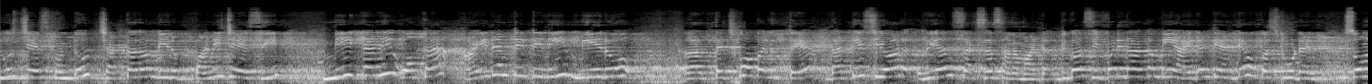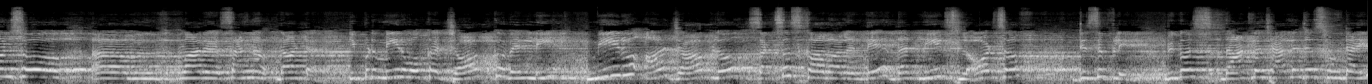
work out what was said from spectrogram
యూజ్ చేసుకుంటూ చక్కగా మీరు పని చేసి మీకని ఒక ఐడెంటిటీని మీరు ఆ, తెచ్చుకోగలిగితే that is your real success అన్నమాట బికాస్ ఇప్పటిదాకా మీ ఐడెంటిటీ అంటే ఒక స్టూడెంట్. సో అండ్ సో um, వారి సన్ డాటర్. ఇప్పుడు మీరు ఒక జాబ్కు వెళ్ళి మీరు ఆ జాబ్లో సక్సెస్ కావాలంటే that needs lots of discipline because దాంట్లో ఛాలెంజెస్ ఉంటాయి.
